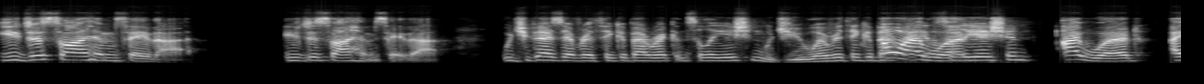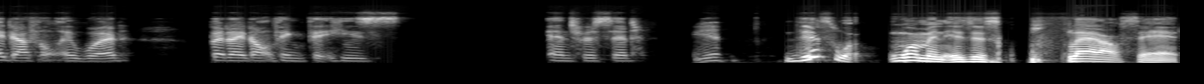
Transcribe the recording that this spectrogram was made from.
You just saw him say that. You just saw him say that. Would you guys ever think about reconciliation? Would you ever think about Oh, I would. reconciliation? I would. I definitely would. But I don't think that he's interested. Yeah. This wo- woman is just flat out sad.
